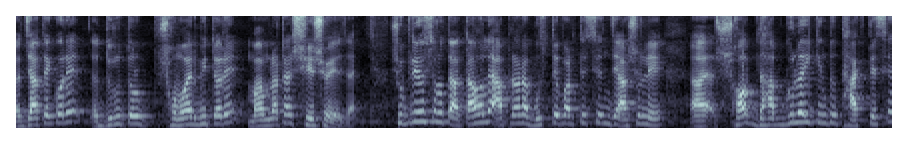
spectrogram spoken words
যাতে করে দ্রুত সময়ের ভিতরে মামলাটা শেষ হয়ে যায়। সুপ্রিয় শ্রোতা, তাহলে আপনারা বুঝতে পারতেছেন যে আসলে সব ধাপগুলোই কিন্তু থাকতেছে।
